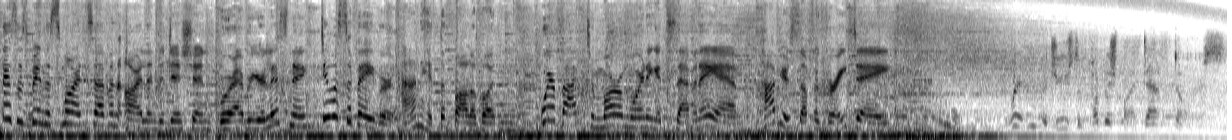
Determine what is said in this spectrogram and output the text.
This has been the Smart 7 Ireland edition. Wherever you're listening, do us a favour and hit the follow button. We're back tomorrow morning at 7 a.m. Have yourself a great day. Written, produced, and published by Daft Doris.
